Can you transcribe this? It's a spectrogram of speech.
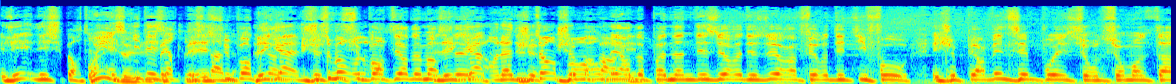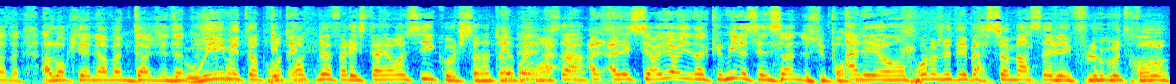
les, les supporters est-ce qu'ils désertent le les stade supporters, Les gars, je justement, suis supporter de Marseille. les gars, on a du je, temps Je pour en m'emmerde pendant des heures et des heures à faire des tifos et je perds 25 points sur, sur mon stade alors qu'il y a un avantage d'être Oui, mais t'en prends Eh ben, 39 à l'extérieur aussi, coach. Ça Eh n'intéresse ben, ça. à- à l'extérieur, il n'y en a que 1500 de supporters. Allez, on prolonge le débat sur Marseille avec Flo Gautreau,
